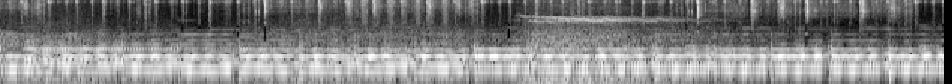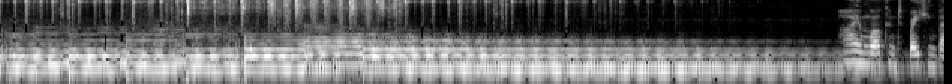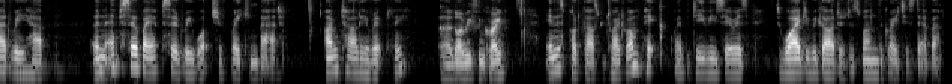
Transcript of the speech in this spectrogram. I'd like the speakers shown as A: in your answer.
A: Hi, and welcome to Breaking Bad Rehab, an episode by episode rewatch of Breaking Bad. I'm Talia Ripley.
B: And I'm Ethan Crane.
A: In this podcast, we try to unpick why the TV series is widely regarded as one of the greatest ever.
